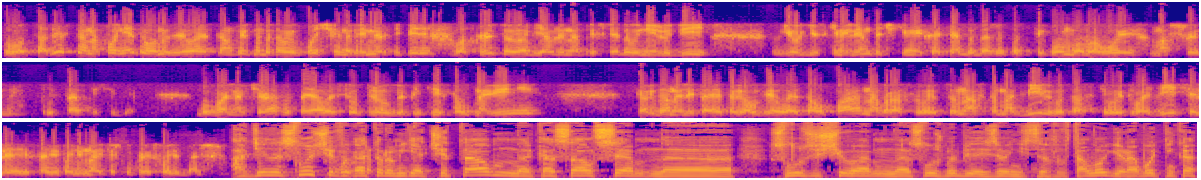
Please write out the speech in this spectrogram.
Вот. Соответственно, на фоне этого назревает конфликт на бытовой почве. Например, теперь в открытую объявлено преследование людей с георгиевскими ленточками хотя бы даже под стеклом лобовой машины. Представьте себе. Буквально вчера состоялось от трех до пяти столкновений, когда налетает оголделая толпа, набрасывается на автомобиль, вытаскивает водителя, и сами понимаете, что происходит дальше. Один из случаев, о котором я читал, касался э, служащего м, службы, извините за тавтологию, работника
